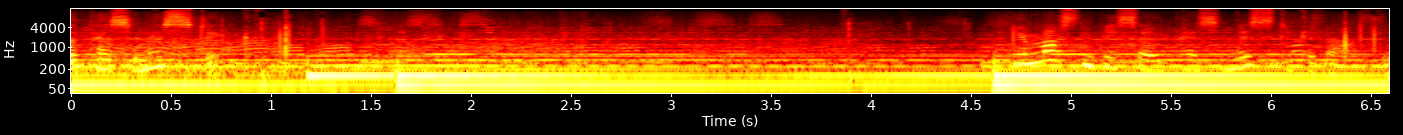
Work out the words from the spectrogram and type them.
Rather pessimistic. You mustn't be so pessimistic about things.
